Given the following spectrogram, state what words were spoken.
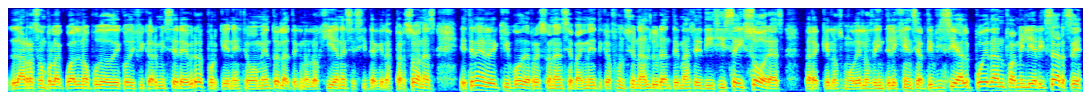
La razón por la cual no puedo decodificar mi cerebro es porque en este momento la tecnología necesita que las personas estén en el equipo de resonancia magnética funcional durante más de 16 horas para que los modelos de inteligencia artificial puedan familiarizarse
